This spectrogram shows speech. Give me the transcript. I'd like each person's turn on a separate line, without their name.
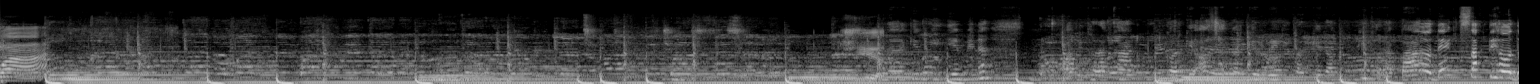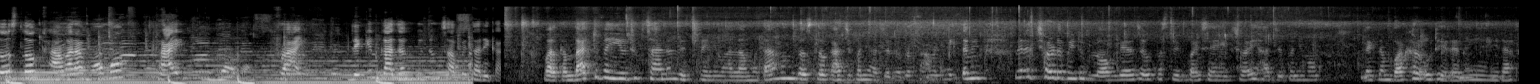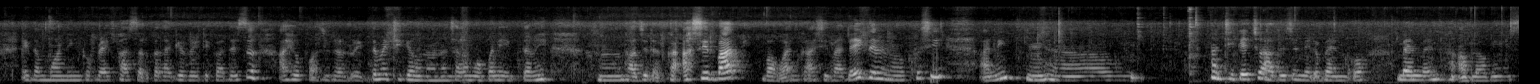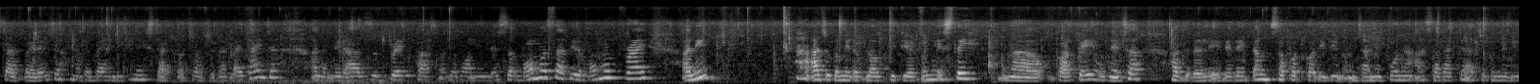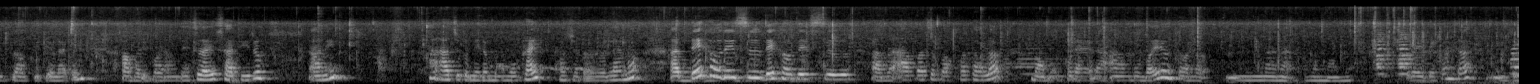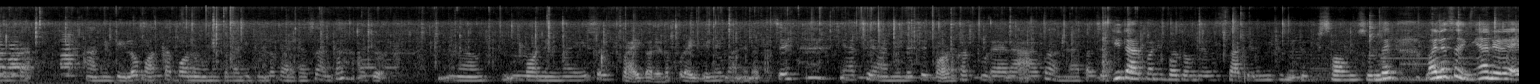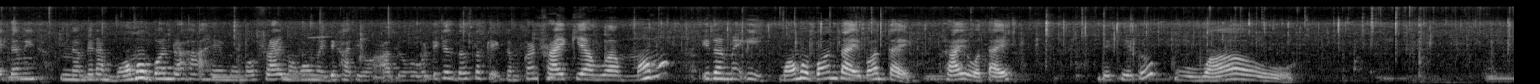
वाह
क्योंकि ये ना तो देख सकते हो दोस्त लोग, हमारा मोमो फ्राइड मोमो फ्राई लेकिन गाजङ गुजुङ सबै तरिका। Welcome back to my YouTube channel rich वाला म तामाङ दोस्त लोग, आज पनि हजुरहरूको सामने एकदमै मेरो छोटो मिठो भ्लग लिएर उपस्थित भइसकेको छु म एकदम भर्खर उठेर नै यहाँनिर एकदम मर्निङको ब्रेकफास्टहरूको लागि रेडी गर्दैछु। आई होप हजुरहरू एकदमै ठिकै हुनुहुन्छ म पनि एकदमै हजुरहरूको आशीर्वाद भगवान्को आशीर्वादले एकदमै म खुसी अनि ठिकै छु। आज चाहिँ मेरो बिहानको बिहान बिहान ब्लगिङ स्टार्ट भइरहेको छ म त बिहानदेखि नै स्टार्ट गर्छु हजुरहरूलाई। थाहै छ अन्त मेरो आज ब्रेकफास्टमा चाहिँ बनिँदैछ मोमो साथीहरू मोमो फ्राई अनि आजको मेरो ब्लग भिडियो पनि यस्तै घरकै हुनेछ हजुरहरूले हेरेर एकदम सपोर्ट गरिदिनुहुन्छ भने पुनः आशा राख्दै आजको मेरो ब्लग भिडियोलाई पनि अगाडि बढाउँदैछु है साथीहरू। अनि आजको मेरो मोमो फ्राई हजुरहरूलाई म देखाउँदैछु देखाउँदैछु। हाम्रो आपा चाहिँ भर्खर तल मोमो पुऱ्याएर आउनुभयो। तल नानाहरूकोमा मोमो पुऱ्याइदिएको नि त। हामी ढिलो भयो नि त बनाउनुको लागि ढिलो भइरहेछ अन्त आज मर्निङमा यसो फ्राई गरेर पुऱ्याइदिने भनेर चाहिँ यहाँ चाहिँ हामीले चाहिँ भर्खर पुऱ्याएर आएको। हाम्रो आप्पा चाहिँ गिटार पनि बजाउँदै साथीहरू मिठो मिठो सङ सुन्दै। मैले चाहिँ यहाँनिर एकदमै मेरा मोमो बन रहा है मोमो फ्राई मोमो मैं दिखाती हूँ आप लोगों को एकदम कट फ्राई किया हुआ मोमो? इधर में ई मोमो बनता है है। फ्राई होता है। देखिए तो wow.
